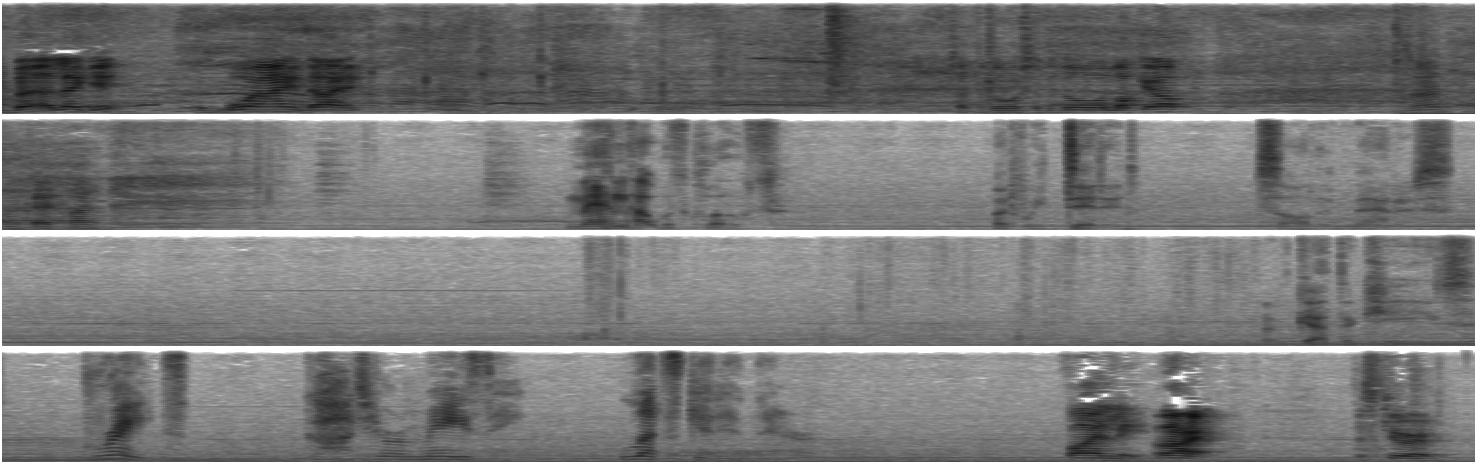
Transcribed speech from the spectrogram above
You better leg it. Good boy, I ain't dying. Shut the door, shut the door, lock it up. No? Okay, fine. Man, that was close. But we did it. It's all that matters. I've got the keys. Great. God, you're amazing. Let's get in there. Finally. Alright. Let's cure him.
